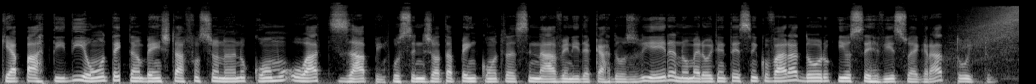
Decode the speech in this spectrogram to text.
que a partir de ontem também está funcionando como o WhatsApp. O CineJP encontra-se na Avenida Cardoso Vieira, número 85 Varadouro, e o serviço é gratuito.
